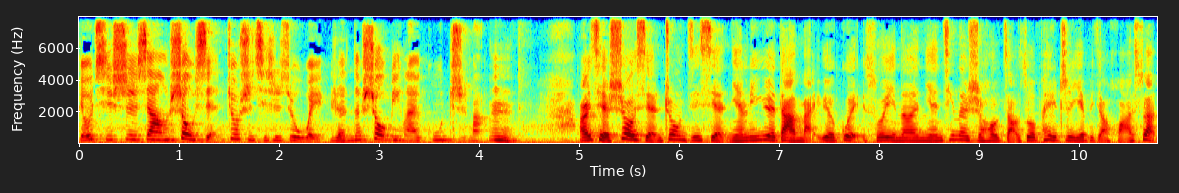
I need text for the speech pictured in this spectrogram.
尤其是像寿险，就是其实就为人的寿命来估值嘛。嗯。而且寿险、重疾险年龄越大买越贵，所以呢，年轻的时候早做配置也比较划算。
